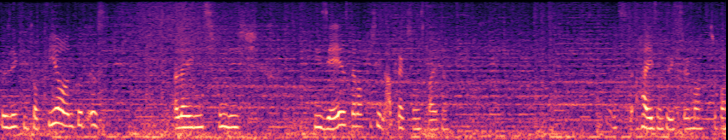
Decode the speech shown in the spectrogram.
besiegt die Top 4 und gut ist. Allerdings finde ich, die Serie ist dann auch ein bisschen abwechslungsreicher. Heißt natürlich Zilmer, super.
